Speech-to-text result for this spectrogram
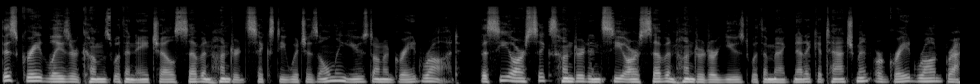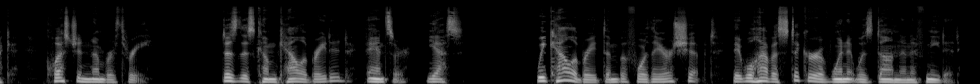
this grade laser comes with an HL760 which is only used on a grade rod. The CR600 and CR700 are used with a magnetic attachment or grade rod bracket. Question number 3. Does this come calibrated? Answer, yes. We calibrate them before they are shipped. It will have a sticker of when it was done and if needed.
